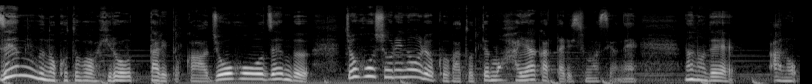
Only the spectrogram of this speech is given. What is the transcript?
全部の言葉を拾ったりとか情報を全部情報処理能力がとても早かったりしますよね。なのであの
